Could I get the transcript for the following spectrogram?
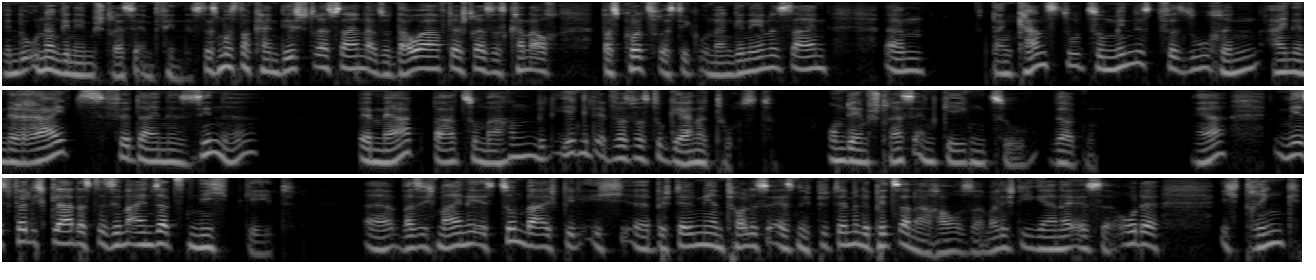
wenn du unangenehmen Stress empfindest. Das muss noch kein Distress sein, also dauerhafter Stress, das kann auch was kurzfristig Unangenehmes sein. Ähm, dann kannst du zumindest versuchen, einen Reiz für deine Sinne bemerkbar zu machen mit irgendetwas, was du gerne tust, um dem Stress entgegenzuwirken. Ja, mir ist völlig klar, dass das im Einsatz nicht geht. Äh, was ich meine ist zum Beispiel, ich äh, bestelle mir ein tolles Essen, ich bestelle mir eine Pizza nach Hause, weil ich die gerne esse. Oder ich trinke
